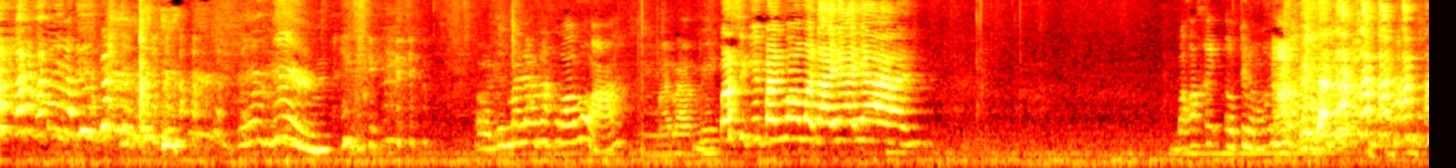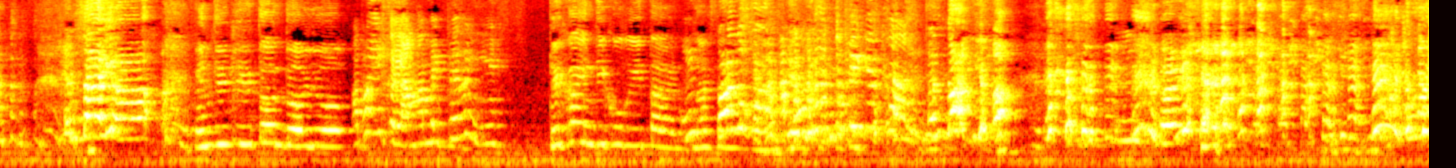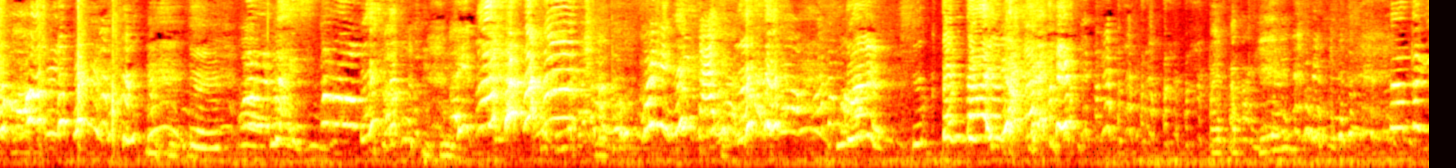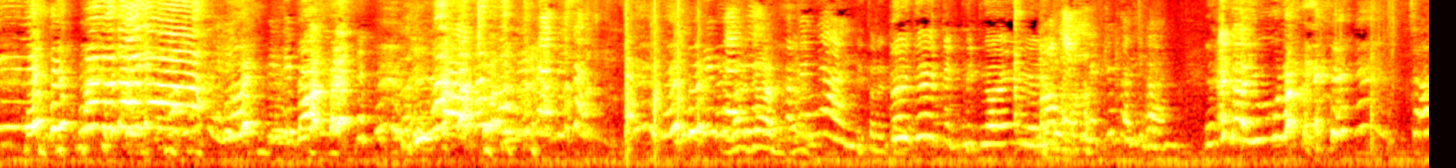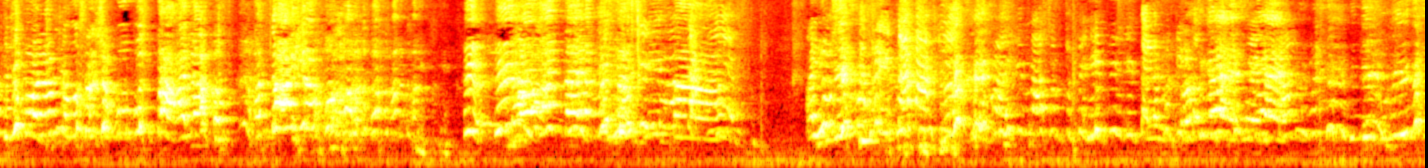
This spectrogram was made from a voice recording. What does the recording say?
Game! Oh, lima lang nakuha mo ah. Marami. Pasikipan mo, madaya yan. Baka kay... Oh, tinan mo. Ikaw. Ang dayo. Hindi kita ang daya. Aba, eh, kaya nga may pering eh. Teka, hindi ko kita. Eh, Nasa- Paano ka? Tumigil ka. Ang dayo. Oh, nice. Ay, Uy, hindi kaya. Hindi! Technique yan! May patagilid. Hindi ba? Hindi pwede sa... Hindi pwede Dyan. sa ganyan. Dito, dito. Hindi, technique na yun eh. Okay, ulit kita dyan. Ang dayo ko na Saan? Hindi ko mo alam na kung saan siya pupunta. Alam. Ang dayo. Bakit na Ayusin mo takip. Ayusin mo kita. Ay, masok to pinipili talaga kita. Oh, sige, sige. Hindi ko kita.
